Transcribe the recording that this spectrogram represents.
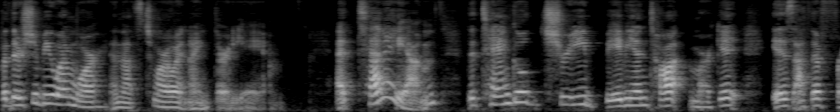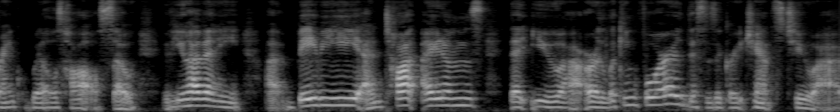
But there should be one more, and that's tomorrow at 9:30 a.m. At 10 a.m., the Tangled Tree Baby and Tot Market is at the Frank Wills Hall. So if you have any uh, baby and tot items that you uh, are looking for, this is a great chance to uh,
